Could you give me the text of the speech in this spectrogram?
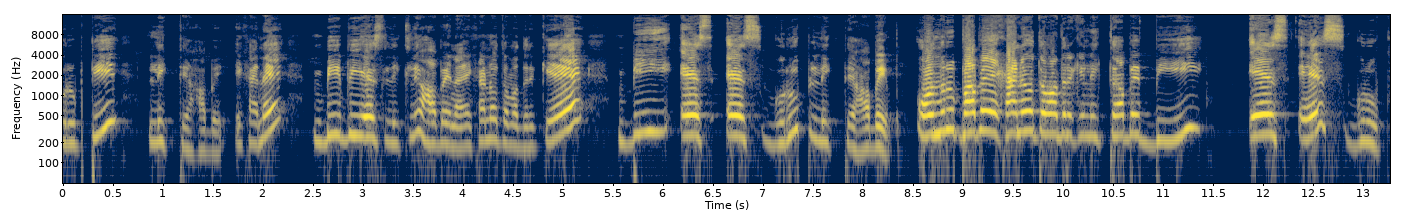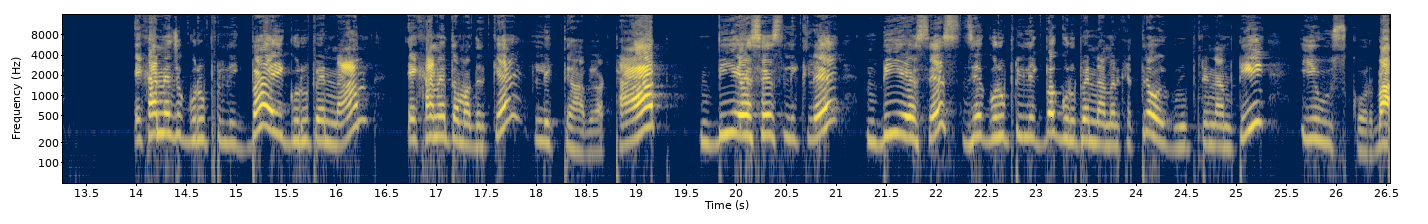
গ্রুপটি লিখতে হবে। এখানে বিবিএস লিখলে হবে না। এখানেও তোমাদেরকে বিএসএস গ্রুপ লিখতে হবে। অনুরূপভাবে এখানেও তোমাদেরকে লিখতে হবে বিএসএস গ্রুপ এখানে যে গ্রুপটি লিখবা, এই গ্রুপের নাম এখানে তোমাদেরকে লিখতে হবে। অর্থাৎ বিএসএস লিখলে বিএসএস যে গ্রুপটি লিখবা গ্রুপের নামের ক্ষেত্রে ওই গ্রুপটির নামটি ইউজ করবা।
